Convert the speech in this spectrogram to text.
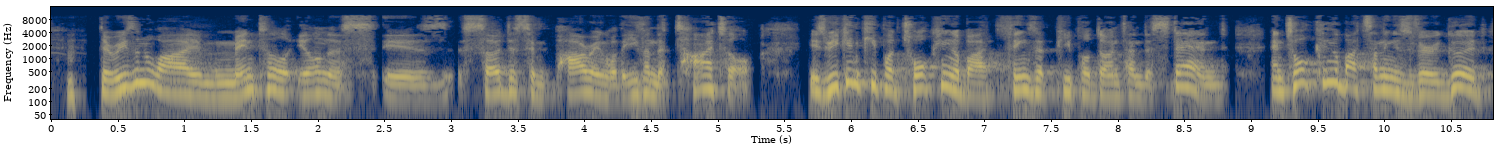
the reason why mental illness is so disempowering, or even the title, is we can keep on talking about things that people don't understand. And talking about something is very good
